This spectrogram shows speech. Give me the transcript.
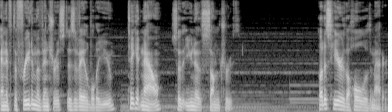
And if the freedom of interest is available to you, take it now so that you know some truth. Let us hear the whole of the matter,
